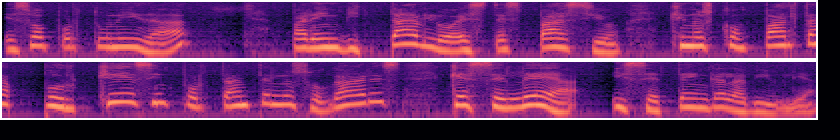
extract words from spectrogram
esa oportunidad para invitarlo a este espacio, que nos comparta por qué es importante en los hogares que se lea y se tenga la Biblia.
